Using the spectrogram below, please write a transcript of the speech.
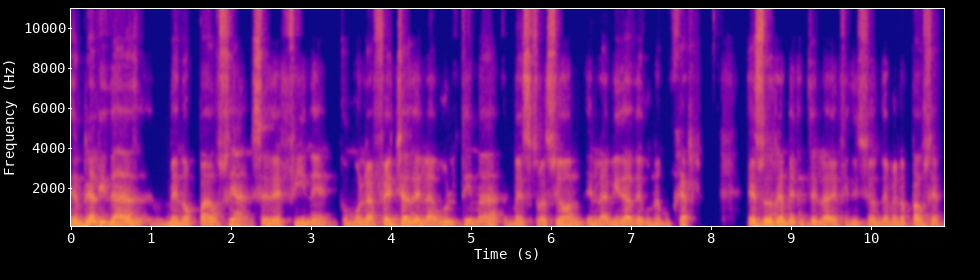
en realidad, menopausia se define como la fecha de la última menstruación en la vida de una mujer. Eso es realmente la definición de menopausia.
